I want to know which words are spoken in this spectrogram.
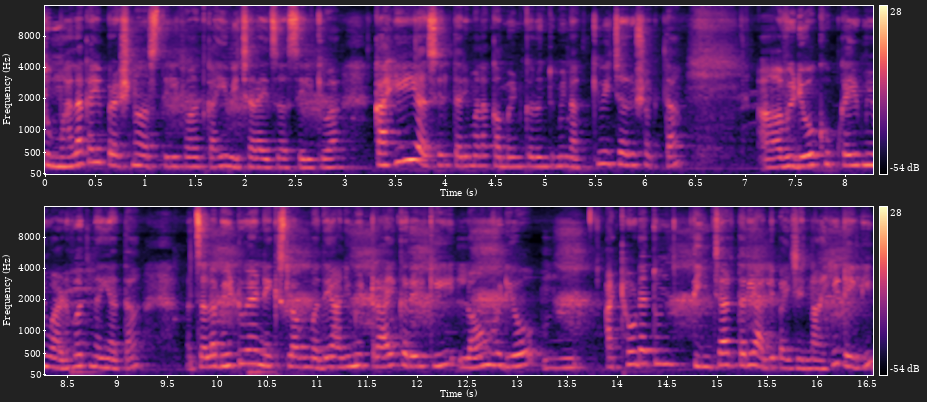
तुम्हाला काही प्रश्न असतील किंवा काही विचारायचं असेल किंवा काहीही असेल तरी मला कमेंट करून तुम्ही नक्की विचारू शकता. व्हिडिओ खूप काही मी वाढवत नाही आता. चला भेटूया नेक्स्ट लॉगमध्ये आणि मी ट्राय करेल की लाँग व्हिडिओ आठवड्यातून तीन चार तरी आले पाहिजे. नाही डेली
